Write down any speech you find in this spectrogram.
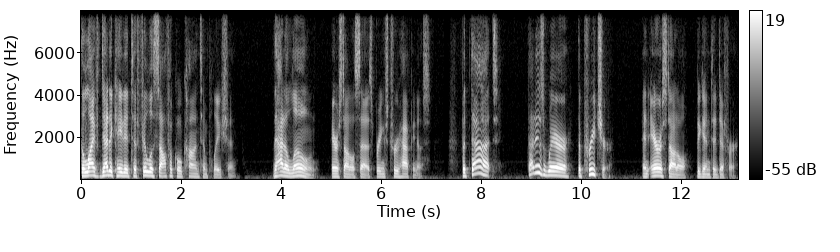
the life dedicated to philosophical contemplation. That alone, Aristotle says, brings true happiness. But that, that is where the preacher and Aristotle begin to differ.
